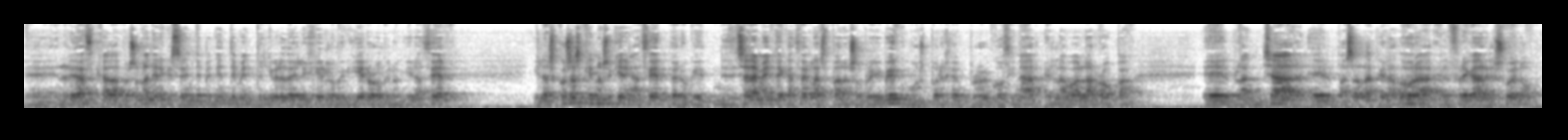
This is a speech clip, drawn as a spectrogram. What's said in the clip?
eh, en realidad cada persona tiene que ser independientemente libre de elegir lo que quiere o lo que no quiere hacer. Y las cosas que no se quieren hacer, pero que necesariamente hay que hacerlas para sobrevivir, como es por ejemplo el cocinar, el lavar la ropa, el planchar, el pasar la aspiradora, el fregar el suelo,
